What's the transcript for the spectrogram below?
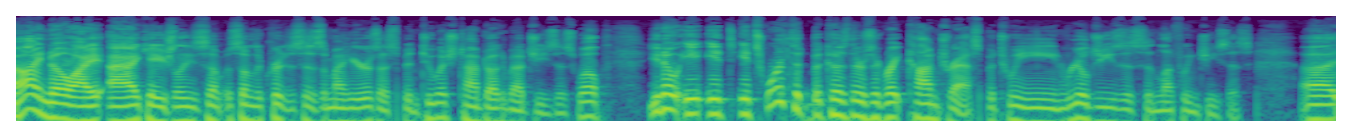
Now I know I, I occasionally some some of the criticism I hear is I spend too much time talking about Jesus. Well, you know it, it it's worth it because there's a great contrast between real Jesus and left wing Jesus. Uh,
